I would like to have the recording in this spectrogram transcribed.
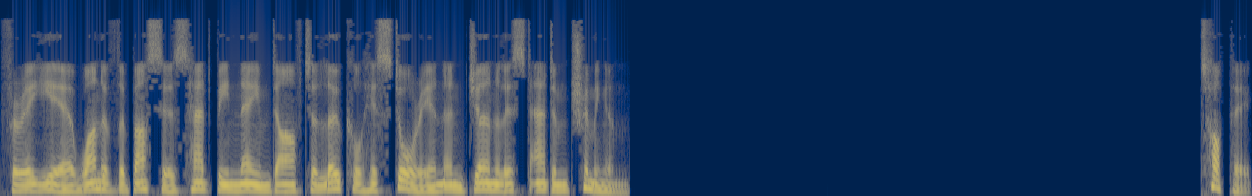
For a year one of the buses had been named after local historian and journalist Adam Trimingham. Topic:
